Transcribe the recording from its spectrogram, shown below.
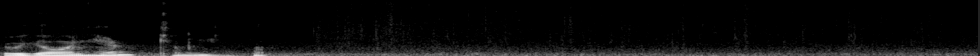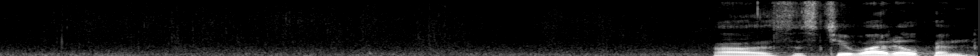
Do we go in here? Can we? Oh. Oh, this is too wide open.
